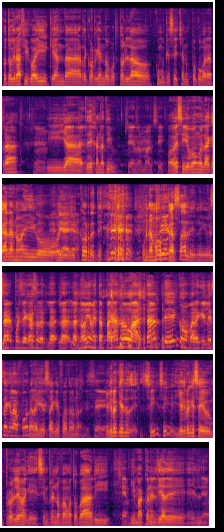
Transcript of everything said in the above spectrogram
fotográfico ahí que anda recorriendo por todos lados, como que se echan un poco para atrás sí. y ya te dejan a ti. Sí, es normal, sí. O a veces yo pongo la cara, ¿no? Y digo, oye, ya. córrete. Una mosca sale. Le digo, O yo, sea, por si acaso, la, la, la, la novia me está pagando bastante como para que le saque la foto. para y- que saque fotos, ¿no? Sí, Yo creo que sí, sí, yo creo que ese es un problema que siempre nos vamos a topar y, y más con el día de el-.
